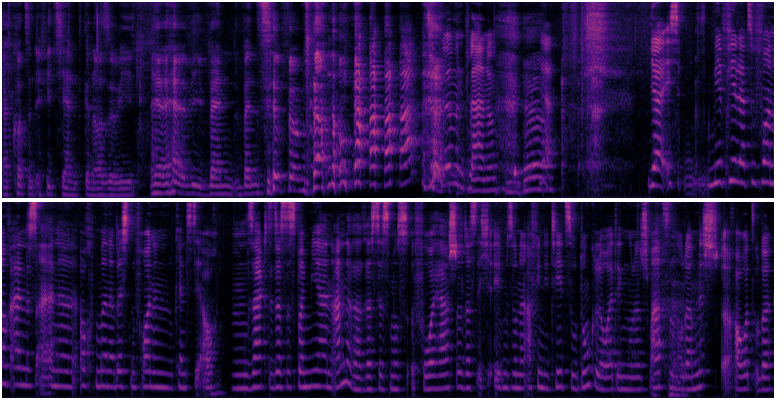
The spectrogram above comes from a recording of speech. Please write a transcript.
Ja, kurz und effizient, genauso wie, äh, wie Ben, Bens Firmenplanung. Die Firmenplanung. Ja. ja. Ja, ich, mir fiel dazu vor noch ein, dass eine, auch meiner besten Freundin, du kennst die auch, mhm. sagte, dass es bei mir ein anderer Rassismus vorherrsche, dass ich eben so eine Affinität zu Dunkelhäutigen oder Schwarzen ja. oder Mischhaut oder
